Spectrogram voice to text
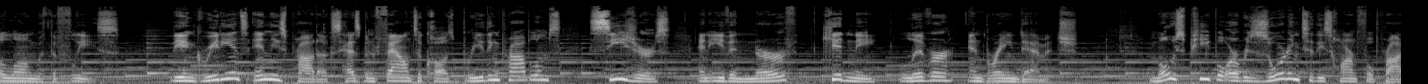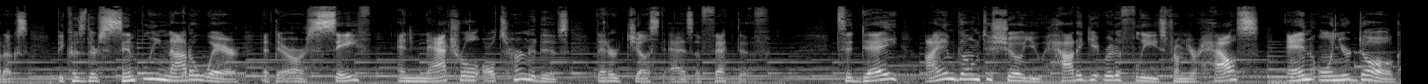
along with the fleas. The ingredients in these products has been found to cause breathing problems, seizures, and even nerve, kidney, liver, and brain damage. Most people are resorting to these harmful products because they're simply not aware that there are safe and natural alternatives that are just as effective. Today, I am going to show you how to get rid of fleas from your house and on your dog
